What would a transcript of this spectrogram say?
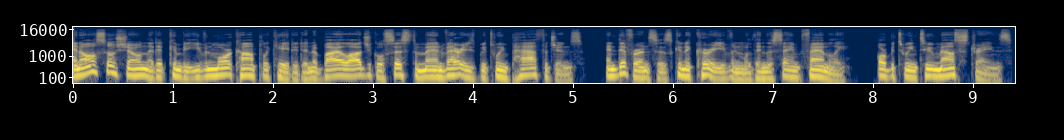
And also shown that it can be even more complicated in a biological system and varies between pathogens, and differences can occur even within the same family, or between two mouse strains.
